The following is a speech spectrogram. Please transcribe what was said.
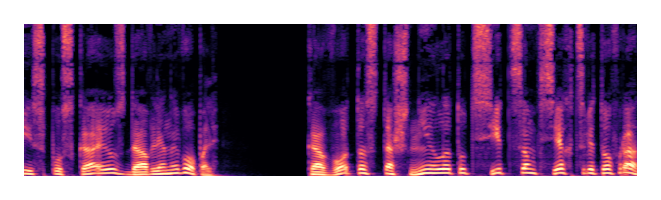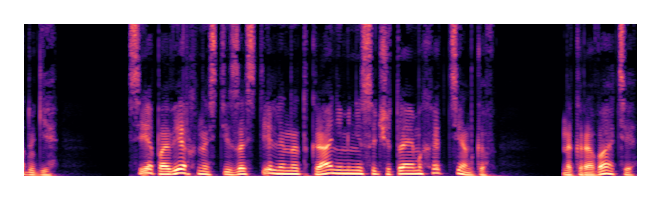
и спускаю сдавленный вопль. Кого-то стошнило тут ситцем всех цветов радуги. Все поверхности застелены тканями несочетаемых оттенков. На кровати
